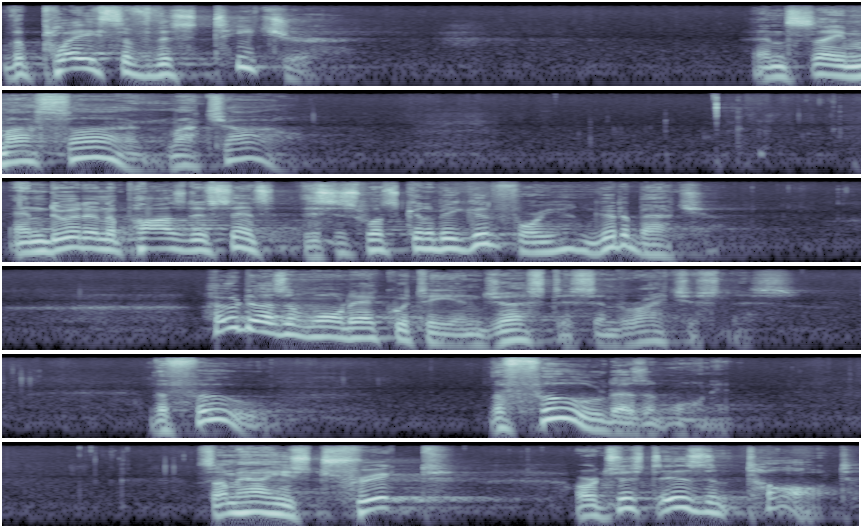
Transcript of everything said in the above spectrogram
the place of this teacher and say, My son, my child. And do it in a positive sense. This is what's going to be good for you and good about you. Who doesn't want equity and justice and righteousness? The fool. The fool doesn't want it. Somehow he's tricked or just isn't taught.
